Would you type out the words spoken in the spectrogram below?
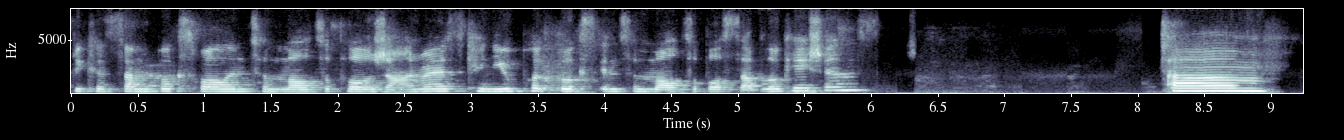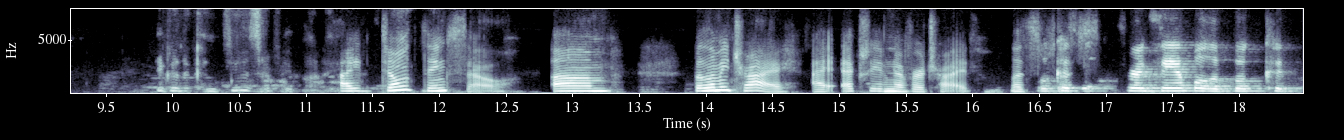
because some books fall into multiple genres. Can you put books into multiple sublocations? Um, You're gonna confuse everybody. I don't think so. Um, but let me try. I actually have never tried. Let's Well, because, for example, a book could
